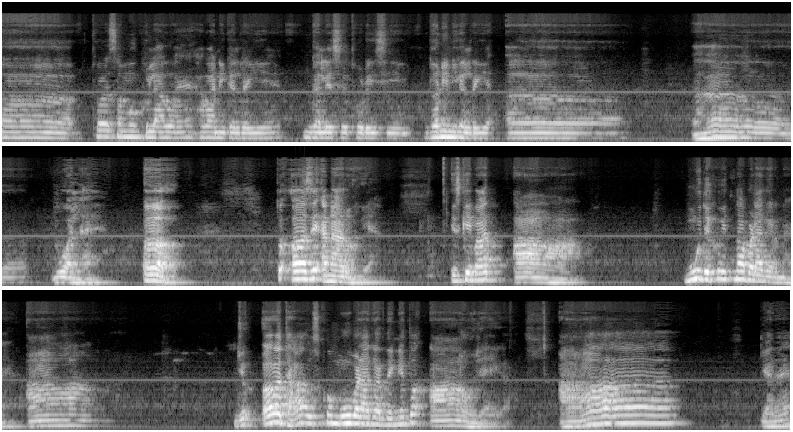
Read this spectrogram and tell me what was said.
थोड़ा सा मुँह खुला हुआ है हवा निकल रही है गले से थोड़ी सी ध्वनि निकल रही है। अ, अ, वो वाला है। अ तो अ से अनार हो गया। इसके बाद आ मुँह देखो इतना बड़ा करना है। आ जो अ था उसको मुँह बड़ा कर देंगे तो आ हो जाएगा। आ याद है?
